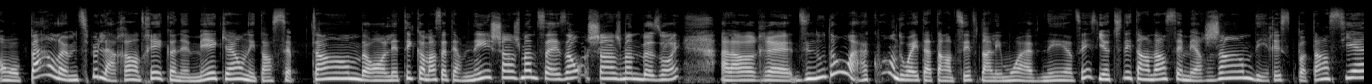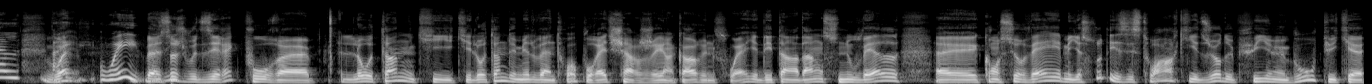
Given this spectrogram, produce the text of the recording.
on parle un petit peu de la rentrée économique. Hein? On est en septembre, l'été commence à terminer, changement de saison, changement de besoin. Alors euh, dis-nous donc à quoi on doit être attentif dans les mois à venir? Tu sais, y a-t-il des tendances émergentes, des risques potentiels? Ben, Oui. Ben ça, je vous dirais que pour euh, l'automne qui, qui est l'automne 2023 pourrait être chargé encore une fois. Il y a des tendances nouvelles euh, qu'on surveille, mais il y a surtout des histoires qui durent depuis un bout, puis que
